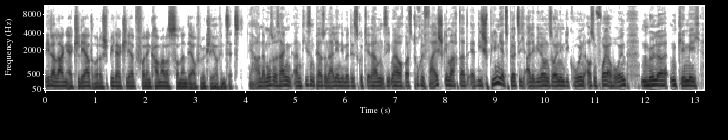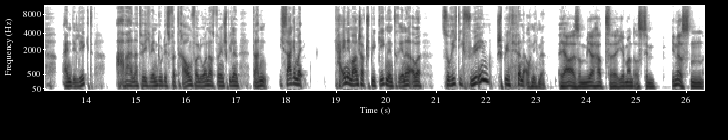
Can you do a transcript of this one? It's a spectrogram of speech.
Niederlagen erklärt oder Spiele erklärt vor den Kameras, sondern der auch wirklich auf ihn setzt. Ja, und da muss man sagen, an diesen Personalien, die wir diskutiert haben, sieht man ja auch, was Tuchel falsch gemacht hat. Die spielen jetzt plötzlich alle wieder und sollen ihm die Kohlen aus dem Feuer holen. Ein Müller, ein Kimmich, ein Delikt. Aber natürlich, wenn du das Vertrauen verloren hast von den Spielern, dann, ich sage immer, keine Mannschaft spielt gegen den Trainer, aber so richtig für ihn spielt er dann auch nicht mehr. Ja, also mir hat äh, jemand aus dem innersten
